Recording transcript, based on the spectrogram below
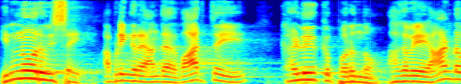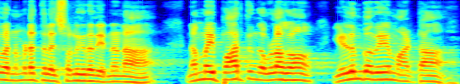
இன்னொரு விசை அப்படிங்கிற அந்த வார்த்தை கழுவுக்கு பொருந்தும். ஆகவே ஆண்டவர் நம்மிடத்தில் சொல்லுகிறது என்னன்னா நம்மை பார்த்து இந்த உலகம் எழும்பவே மாட்டான்.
